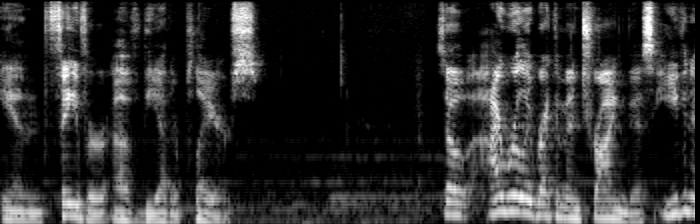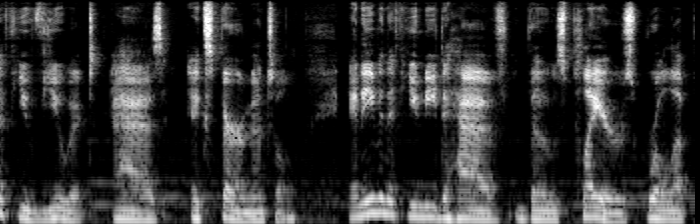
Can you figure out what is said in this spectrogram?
in favor of the other players. So I really recommend trying this, even if you view it as experimental. And even if you need to have those players roll up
